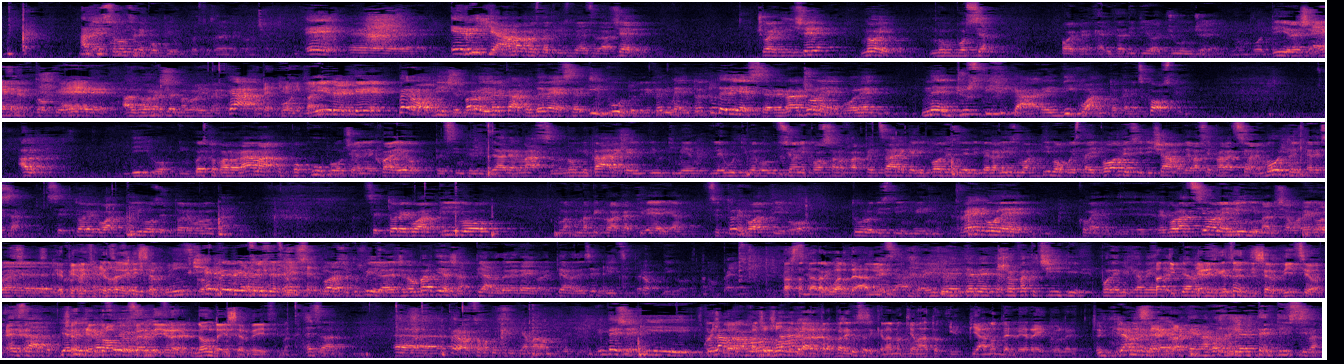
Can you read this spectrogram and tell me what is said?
Adesso non se ne può più, questo sarebbe il concetto. E, eh, e richiama questa giurisprudenza della CEDU, cioè dice noi non possiamo, poi per carità di Dio aggiunge, non vuol dire certo che allora c'è il valore di mercato, valori- dire che, però dice il valore di mercato deve essere il punto di riferimento e tu devi essere ragionevole nel giustificare di quanto te ne scosti. Allora, dico, in questo panorama un po' cupo, cioè nel quale io per sintetizzare al massimo non mi pare che ultimi- le ultime evoluzioni possano far pensare che l'ipotesi del liberalismo attivo, questa ipotesi diciamo della separazione molto interessante, settore coattivo, settore volontario. Settore coattivo, una, una piccola cattiveria, settore coattivo tu lo distingui in regole, regolazione minima, diciamo regole E pianificazione di servizi. e pianificazione dei servizi. Ora se tu pigli la legge Lombardia c'è il piano delle regole, il piano dei servizi, però dico, non penso. Basta andare a guardarli. Esatto, evidentemente, sono infatti citi polemicamente Infatti, dei pianificazione di servizio è, Esatto, cioè, è proprio per dire non dei servizi. Ma... Esatto. Eh, però insomma così si pochettino. Invece i, quell'altra Faccio solo notare tra parentesi che l'hanno chiamato il piano delle regole. Cioè, il piano delle regole sembra- che è una cosa divertentissima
